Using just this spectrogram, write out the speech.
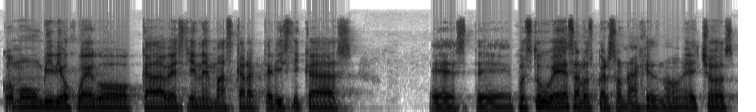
Como un videojuego cada vez tiene más características, este, pues tú ves a los personajes, ¿no? Hechos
